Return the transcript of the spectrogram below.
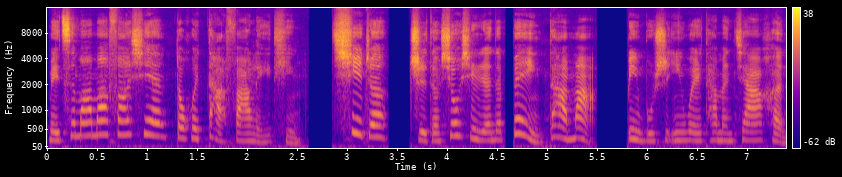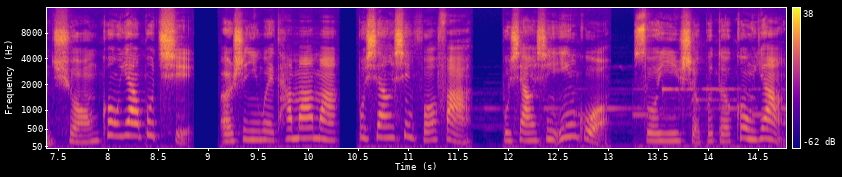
每次妈妈发现，都会大发雷霆，气着指着修行人的背影大骂，并不是因为他们家很穷，供养不起，而是因为他妈妈不相信佛法，不相信因果。所以舍不得供养。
